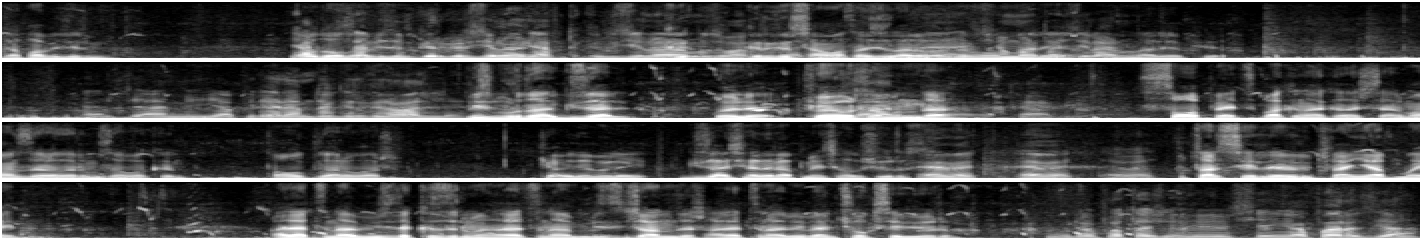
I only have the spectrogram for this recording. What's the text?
Yapabilir mi? O da Yapsa olabilir. bizim gırgırcılar yaptı. Gırgırcılarımız var. Gırgır şamatacılar var değil mi? Onlar, şamatacılar ya, var. onlar yapıyor. Hem hem yapıyorlar hem de gırgır halle. Biz burada güzel böyle köy ortamında Tabii ya, tabii. sohbet. Bakın arkadaşlar manzaralarımıza bakın. Tavuklar var. Köyde böyle güzel şeyler yapmaya çalışıyoruz. Evet, evet, evet. Bu tarz şeyleri lütfen yapmayın. Alaaddin abimizi de kızdırmayın. Alaaddin abimiz candır. Alaaddin abi ben çok seviyorum. Bu röportaj e, şey yaparız ya.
